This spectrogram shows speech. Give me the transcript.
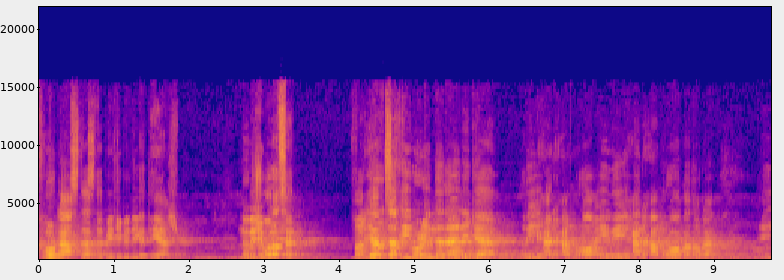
ফ্লোটা আস্তে আস্তে পৃথিবীর দিকে ধেয়ে আসবে নবীজি বলেছেন فَلْيَرْتَقِبُ عِنْدَ ذَلِكَ رِيحًا حَمْرَاء এই রিহান হামরা কথাটা এই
